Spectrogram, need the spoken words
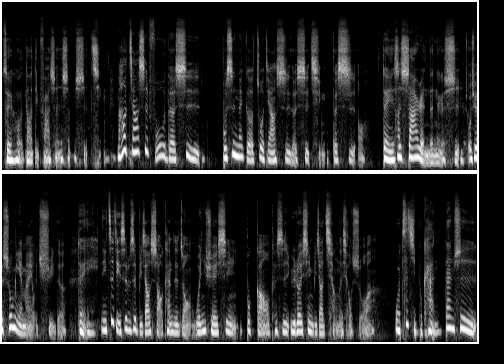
最后到底发生什么事情。然后家事服务的是。不是那个做家事的事情的事哦，对，是杀人的那个事。我觉得书名也蛮有趣的。对，你自己是不是比较少看这种文学性不高，可是娱乐性比较强的小说啊？我自己不看，但是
